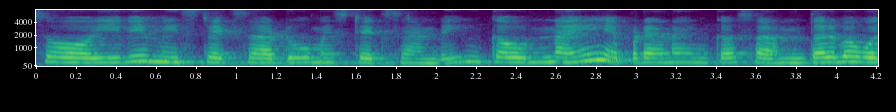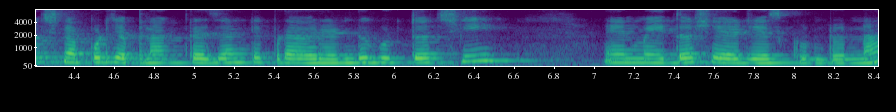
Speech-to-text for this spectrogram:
సో ఇవి మిస్టేక్స్ ఆ టూ మిస్టేక్స్ అండి. ఇంకా ఉన్నాయి. ఎప్పుడైనా ఇంకా సందర్భం వచ్చినప్పుడు చెప్పు. నాకు ప్రజెంట్ ఇప్పుడు అవి రెండు గుర్తొచ్చి నేను మీతో షేర్ చేసుకుంటున్నా.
